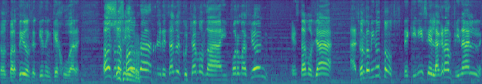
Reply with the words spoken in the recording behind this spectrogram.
Los partidos se tienen que jugar. Vamos a una pausa, regresando escuchamos la información. Estamos ya a solo minutos de que inicie la gran final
